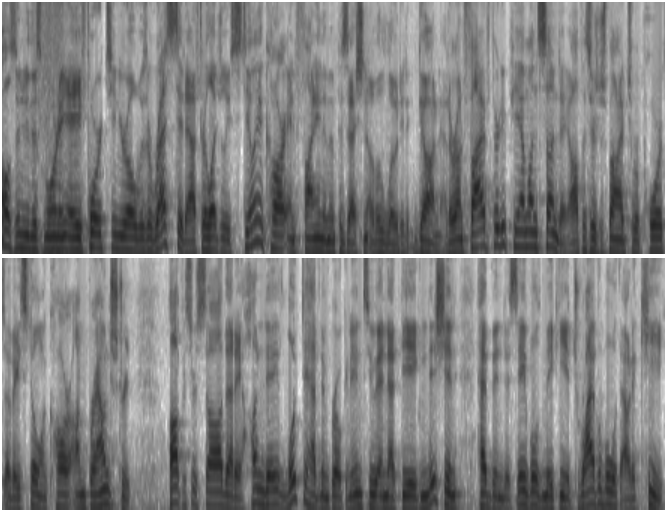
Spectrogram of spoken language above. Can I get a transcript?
Also new this morning, a 14-year-old was arrested after allegedly stealing a car and finding them in possession of a loaded gun. At around 5.30 p.m. on Sunday, officers responded to reports of a stolen car on Brown Street. Officers saw that a Hyundai looked to have been broken into and that the ignition had been disabled, making it drivable without a key.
